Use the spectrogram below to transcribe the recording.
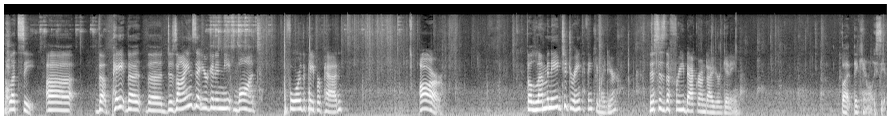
let's see, uh, the pay the the designs that you're gonna need want for the paper pad are the lemonade to drink. Thank you, my dear. This is the free background die you're getting but they can't really see it.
